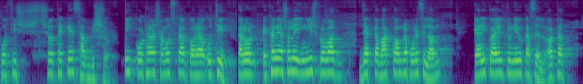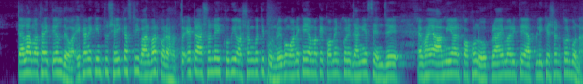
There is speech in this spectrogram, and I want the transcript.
পঁচিশশো থেকে ছাব্বিশশো। এই কোঠা সংস্কার করা উচিত। কারণ এখানে আসলে ইংলিশ প্রবাদ যে একটা বাক্য আমরা পড়েছিলাম, ক্যারি কয়েল টু নিউ কাসেল অর্থাৎ তেলা মাথায় তেল দেওয়া। এখানে কিন্তু সেই কাজটি বারবার করা হতো এটা আসলেই খুবই অসঙ্গতিপূর্ণ এবং অনেকেই আমাকে কমেন্ট করে জানিয়েছেন যে "এ ভাইয়া আমি আর কখনো প্রাইমারিতে অ্যাপ্লিকেশন করব না।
